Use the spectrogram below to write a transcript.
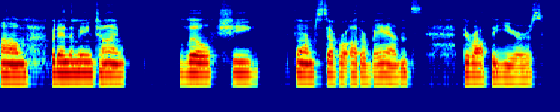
Um, but in the meantime, Lil, she formed several other bands throughout the years.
